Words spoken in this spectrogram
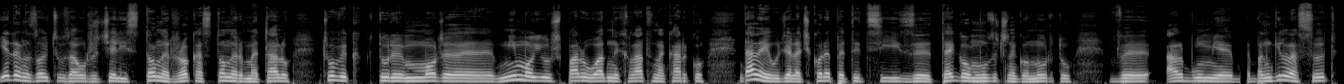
Jeden z ojców założycieli stoner rocka, stoner metalu, człowiek, który może mimo już paru ładnych lat na karku dalej udzielać korepetycji z tego muzycznego nurtu w albumie Bangilla Sud,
